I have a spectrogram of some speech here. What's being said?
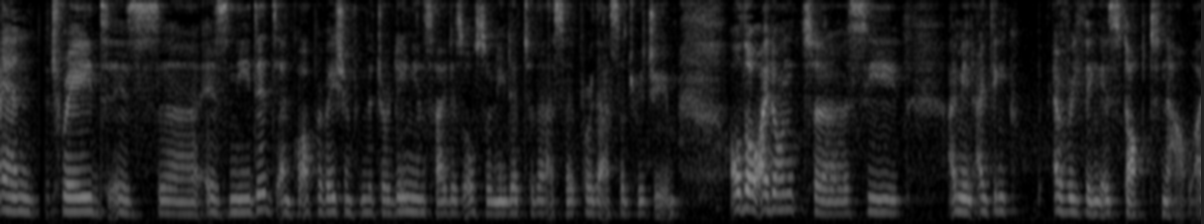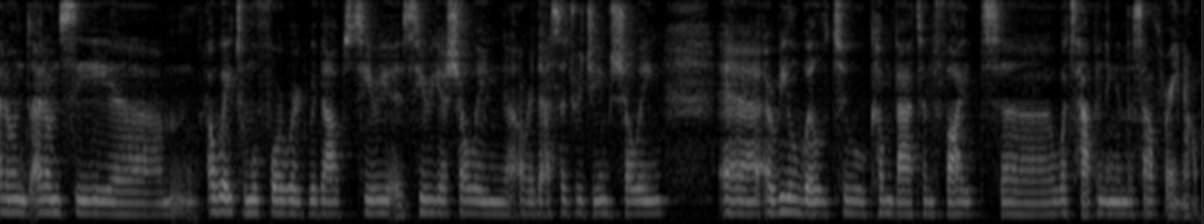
and trade is uh, is needed and cooperation from the Jordanian side is also needed to the Assad for the Assad regime. Although I don't uh, see I mean I think everything is stopped now. I don't I don't see um, a way to move forward without Syria Syria showing or the Assad regime showing uh, a real will to combat and fight uh, what's happening in the south right now.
